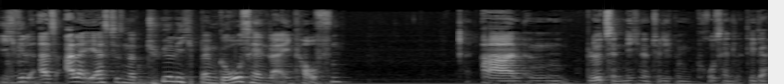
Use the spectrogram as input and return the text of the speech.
Ich will als allererstes natürlich beim Großhändler einkaufen. Ah, Blödsinn, nicht natürlich beim Großhändler, Digga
